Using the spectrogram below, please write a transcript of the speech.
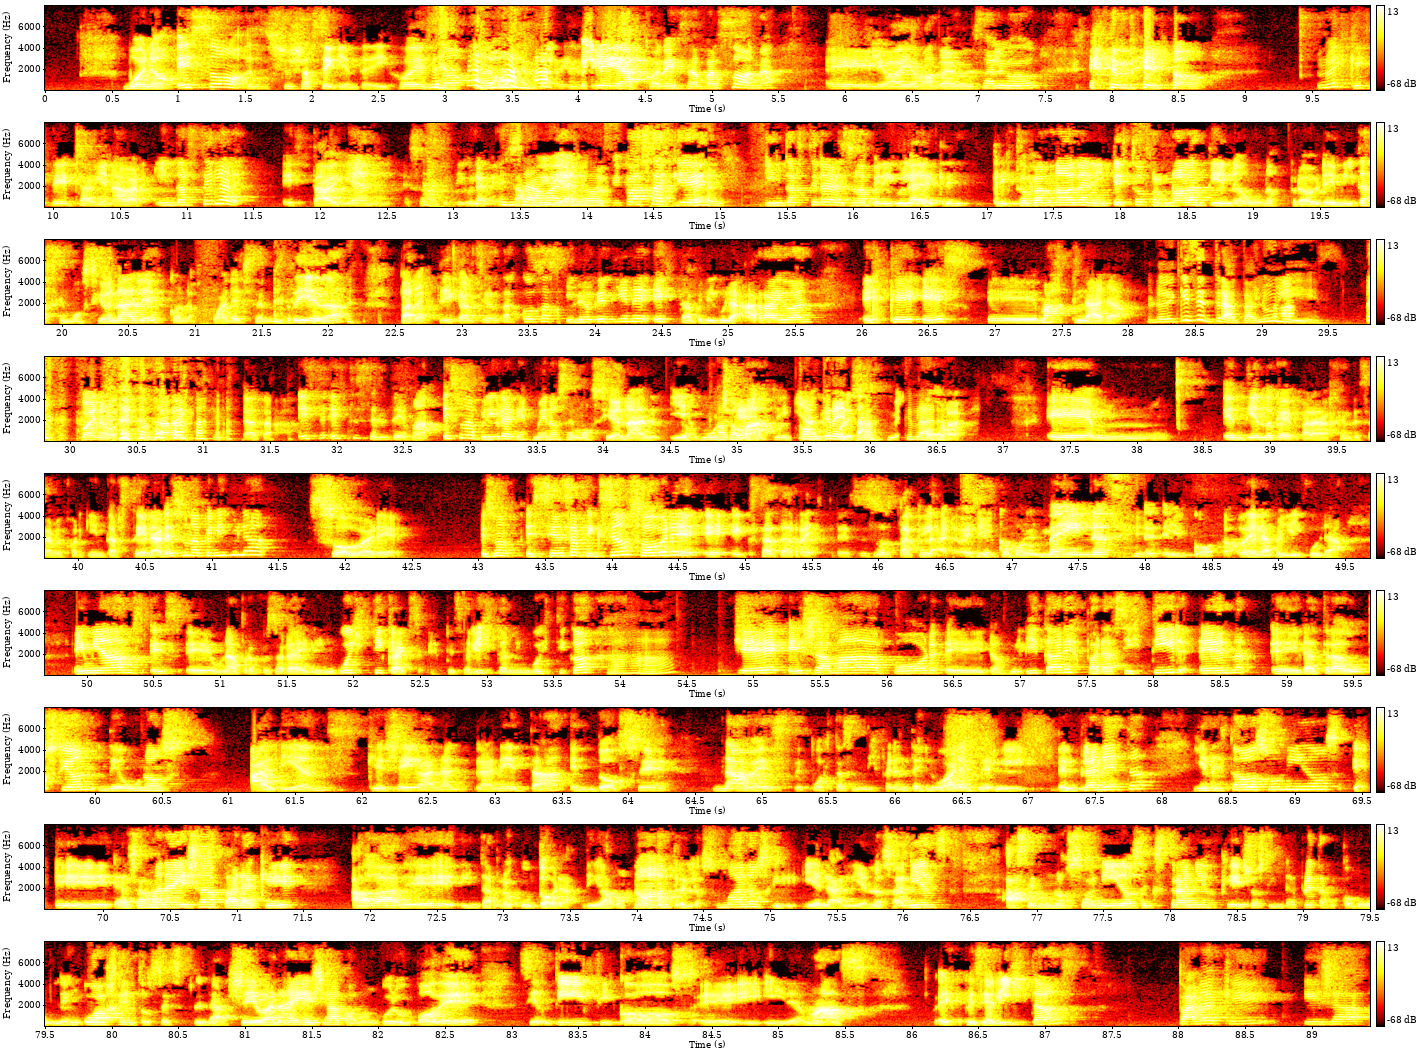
Bueno, eso, yo ya sé quién te dijo eso, no vamos a entrar en peleas con esa persona, eh, le voy a mandar un saludo, pero no es que esté hecha bien. A ver, Interstellar está bien, es una película que está muy bien. dos. Lo que pasa es que Interstellar es una película de Chris- Christopher Nolan y Christopher Nolan tiene unos problemitas emocionales con los cuales se enrieda para explicar ciertas cosas y lo que tiene esta película Arrival es que es eh, más clara. ¿Pero de qué se trata, Luli? Bueno, voy a contar de qué se trata. Es- este es el tema. Es una película que es menos emocional y es mucho más lineal. concreta, por eso es mejor. claro. Eh, entiendo que para la gente sea mejor que Interstellar. Es una película sobre. Es, un- es ciencia ficción sobre eh, extraterrestres, eso está claro. Ese es como el main, Sí. el, el core de la película. Amy Adams es eh, una profesora de lingüística, especialista en lingüística, Ajá. Que es llamada por eh, los militares para asistir en eh, la traducción de unos aliens que llegan al planeta en 12 naves puestas en diferentes lugares del, del planeta y en Estados Unidos eh, la llaman a ella para que haga de interlocutora, digamos, ¿no? Entre los humanos y, y el alien. Los aliens hacen unos sonidos extraños que ellos interpretan como un lenguaje, entonces la llevan a ella con un grupo de científicos eh, y, y demás especialistas para que ella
